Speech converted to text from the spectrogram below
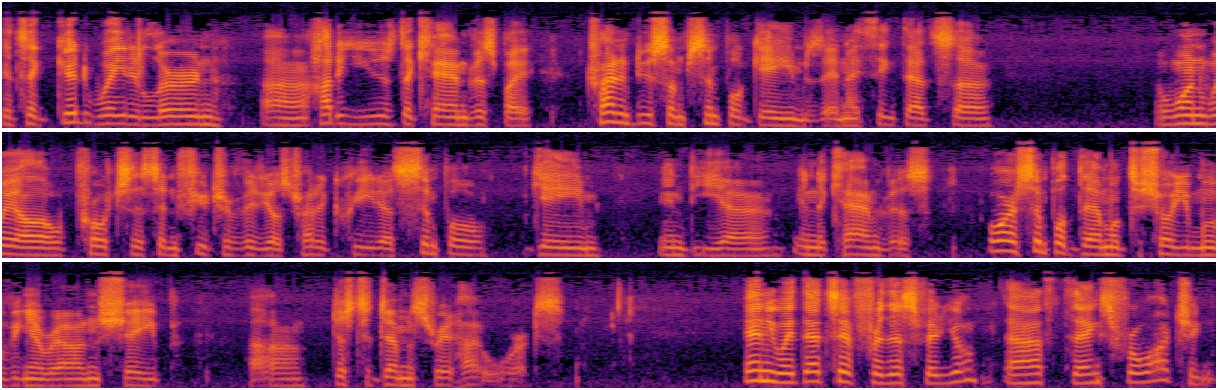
it's a good way to learn uh, how to use the canvas by trying to do some simple games. And I think that's uh, one way I'll approach this in future videos, try to create a simple game in the in the canvas or a simple demo to show you moving around shape just to demonstrate how it works. Anyway, that's it for this video. Uh, thanks for watching.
